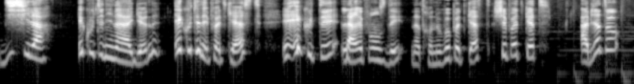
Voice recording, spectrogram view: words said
D'ici là, écoutez Nina Hagen, écoutez des podcasts, et écoutez La Réponse D, notre nouveau podcast chez Podcut. À bientôt!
